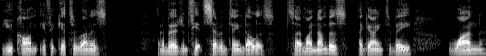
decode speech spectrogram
Yukon, if it gets a run as an emergency at $17. So my numbers are going to be 1,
